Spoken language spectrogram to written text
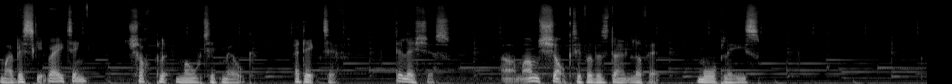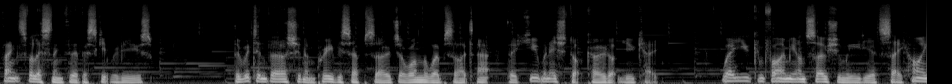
My biscuit rating chocolate malted milk. Addictive. Delicious. I'm shocked if others don't love it. More, please. Thanks for listening to the Biscuit Reviews. The written version and previous episodes are on the website at thehumanish.co.uk, where you can find me on social media to say hi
